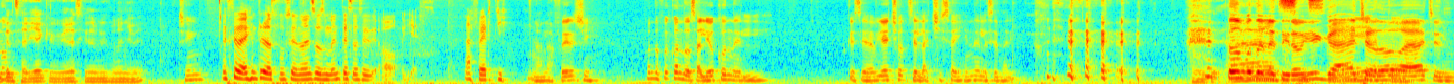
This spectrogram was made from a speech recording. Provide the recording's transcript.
confundiendo. pensaría que hubiera sido el mismo año, ¿eh? Sí. Es que la gente los fusionó en sus mentes así de, oh, yes. La Fergie. A la Fergie. ¿Cuándo fue cuando salió con el. que se había hecho de la chisa ahí en el escenario? Todo el mundo le tiró bien gacho, no manches. ¿Quién,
